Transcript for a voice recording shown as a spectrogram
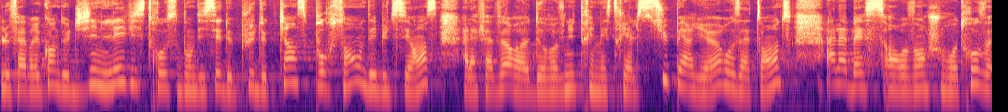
Le fabricant de jeans Levi-Strauss bondissait de plus de 15% en début de séance à la faveur euh, de revenus trimestriels supérieurs aux attentes. À la baisse, en revanche, on retrouve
